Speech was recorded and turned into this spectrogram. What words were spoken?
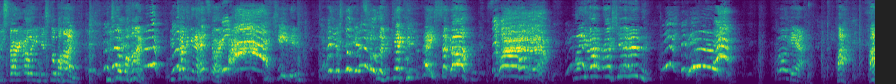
You started early and you're still behind. You're still behind. You tried to get a head start. You cheated. And you're still getting stolen. You can't keep the pace, sucker! Oh, yeah. When you're out Russian! Oh, yeah. Ha! Ha!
